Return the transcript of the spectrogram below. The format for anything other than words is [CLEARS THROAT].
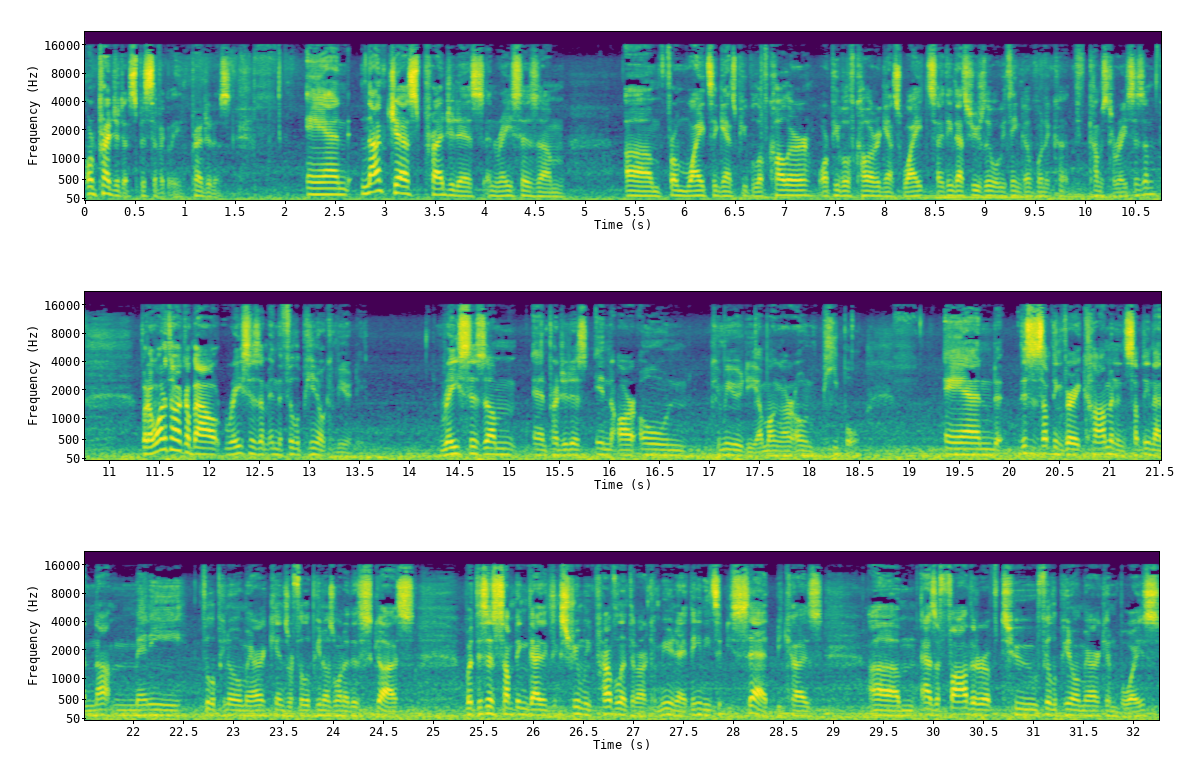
or prejudice specifically, prejudice. And not just prejudice and racism um, from whites against people of color or people of color against whites. I think that's usually what we think of when it co- comes to racism. But I want to talk about racism in the Filipino community, racism and prejudice in our own community, among our own people. And this is something very common and something that not many Filipino Americans or Filipinos want to discuss. But this is something that is extremely prevalent in our community. I think it needs to be said because, um, as a father of two Filipino American boys,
